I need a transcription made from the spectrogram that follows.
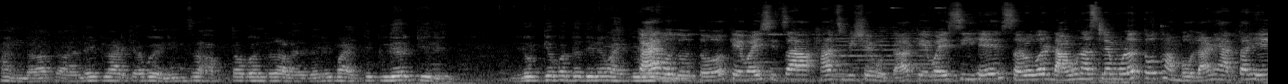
फंडात अनेक लाडक्या बहिणींचा हप्ता बंद झालाय. जरी माहिती क्लिअर केली योग्य पद्धतीने माहिती काय मिळाली. होत होतं? केवायसीचा हाच विषय होता. केवायसी हे सर्व्हर डाऊन असल्यामुळं तो थांबवला आणि आता हे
